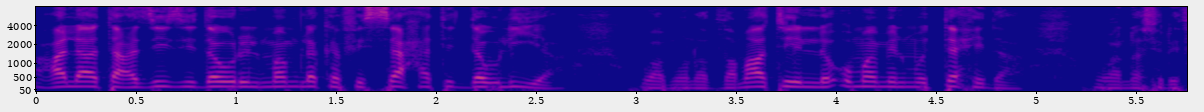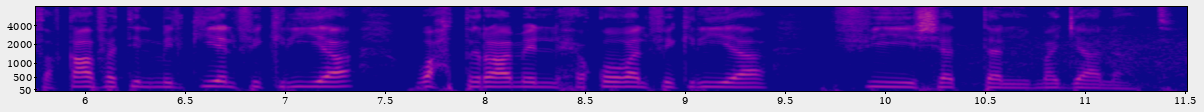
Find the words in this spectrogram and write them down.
على تعزيز دور المملكة في الساحة الدولية ومنظمات الأمم المتحدة ونشر ثقافة الملكية الفكرية واحترام الحقوق الفكرية في شتى المجالات.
